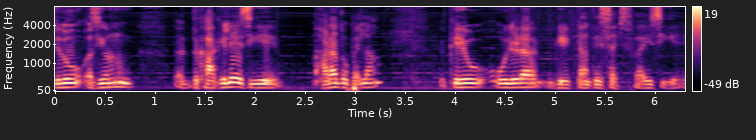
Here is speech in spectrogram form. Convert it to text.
ਜਦੋਂ ਅਸੀਂ ਉਹਨਾਂ ਨੂੰ ਦਿਖਾ ਕੇ ਲਿਆਏ ਸੀਗੇ ਹੜਾਂ ਤੋਂ ਪਹਿਲਾਂ ਕਿ ਉਹ ਉਹ ਜਿਹੜਾ ਗੇਟਾਂ ਤੇ ਸੈਟੀਸਫਾਈ ਸੀਗੇ।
